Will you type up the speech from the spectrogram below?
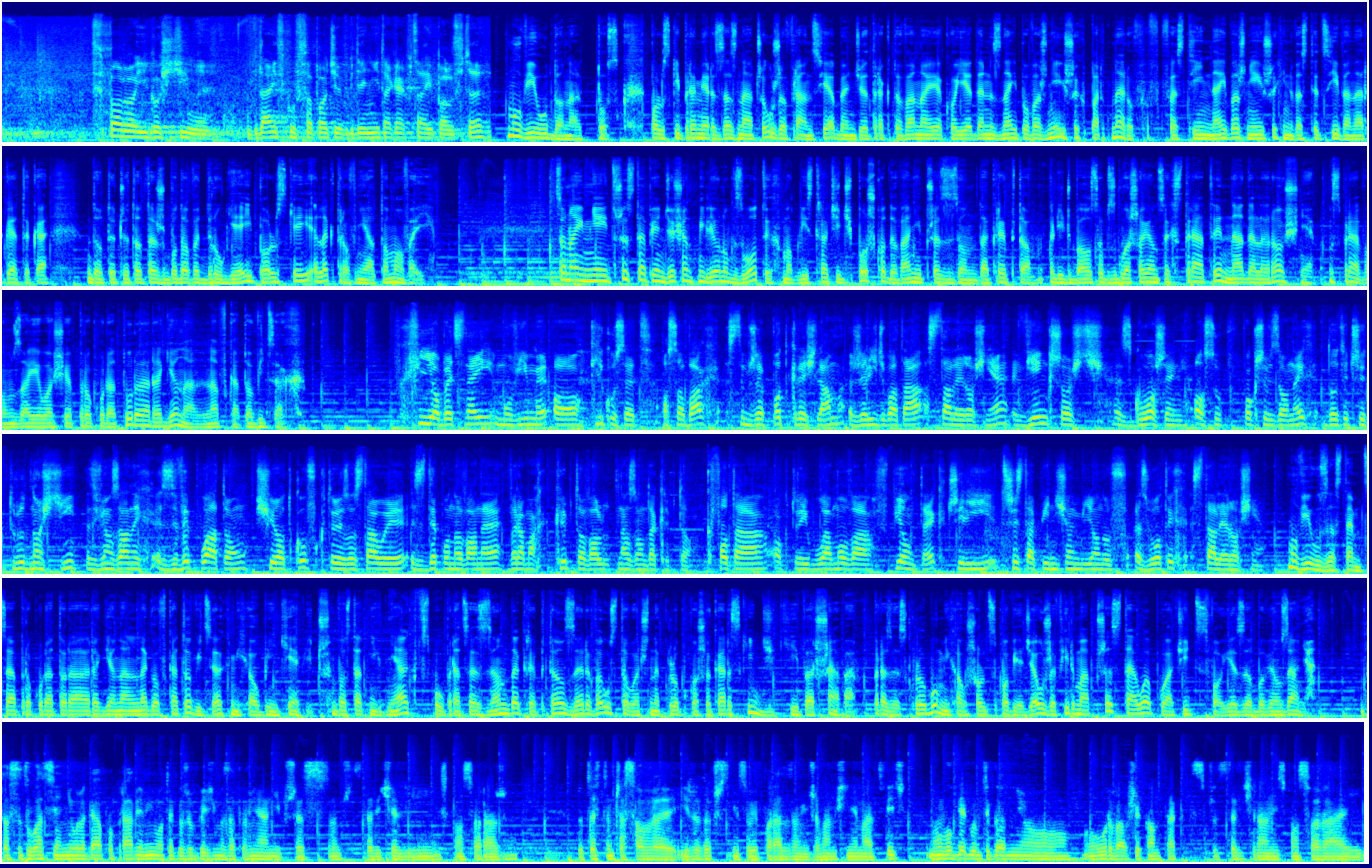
Sporo i gościmy w Gdańsku, w Sopocie, w Gdyni, tak jak w całej Polsce. Mówił Donald Tusk. Polski premier zaznaczył, że Francja będzie traktowana jako jeden z najpoważniejszych partnerów w kwestii najważniejszych inwestycji w energetykę. Dotyczy to też budowy drugiej polskiej elektrowni atomowej. Co najmniej 350 milionów złotych mogli stracić poszkodowani przez zonda krypto. Liczba osób zgłaszających straty nadal rośnie. Sprawą zajęła się prokuratura regionalna w Katowicach. W chwili obecnej mówimy o kilkuset osobach, z tym, że podkreślam, że liczba ta stale rośnie. Większość zgłoszeń osób pokrzywdzonych dotyczy trudności związanych z wypłatą środków, które zostały zdeponowane w ramach kryptowalut na Zonda Krypto. Kwota, o której była mowa w piątek, czyli 350 milionów złotych, stale rośnie. Mówił zastępca prokuratora regionalnego w Katowicach Michał Binkiewicz. W ostatnich dniach współpracę z Zonda Krypto zerwał stołeczny klub koszykarski Dziki Warszawa. Prezes klubu Michał Szolc powiedział, że firma przestała płacić swoje zobowiązania. Ta sytuacja nie ulegała poprawie, mimo tego, że byliśmy zapewniani przez przedstawicieli sponsora, że, że to jest tymczasowe i że to wszystkim sobie poradzą i że mamy się nie martwić. No, w ubiegłym tygodniu urwał się kontakt z przedstawicielami sponsora i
